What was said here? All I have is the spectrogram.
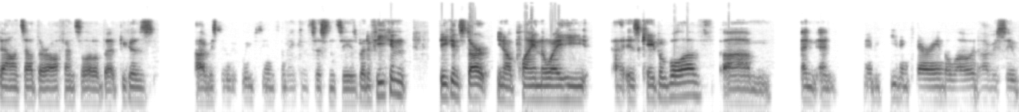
balance out their offense a little bit because obviously we've seen some inconsistencies. But if he can, if he can start, you know, playing the way he uh, is capable of, um, and and maybe even carrying the load. Obviously,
